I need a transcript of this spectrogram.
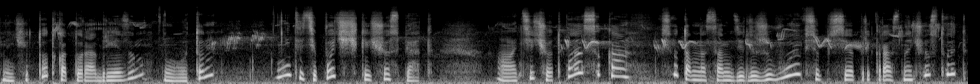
Значит, тот, который обрезан, вот он. Видите, почечки еще спят. А, течет пасока, все там на самом деле живое, все себя прекрасно чувствует.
